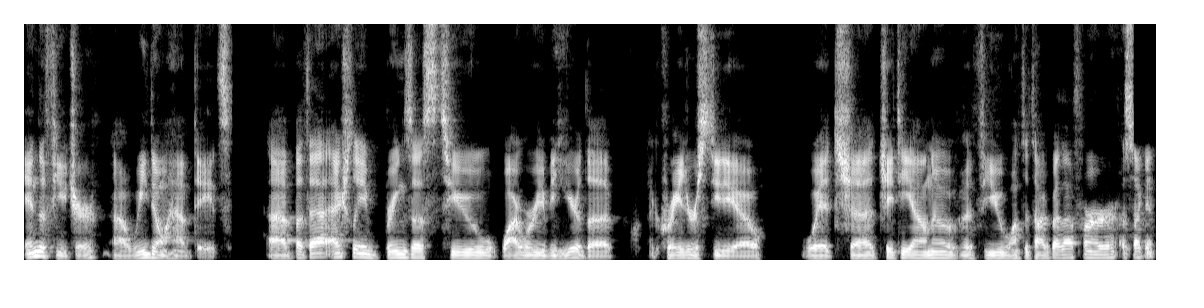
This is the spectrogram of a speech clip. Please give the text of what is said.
in the future. Uh, we don't have dates. Uh, but that actually brings us to why we're even here the creator studio which uh, JT, I don't know if you want to talk about that for a second.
